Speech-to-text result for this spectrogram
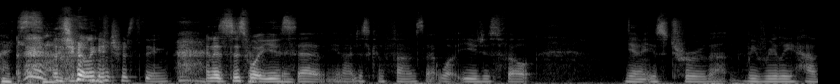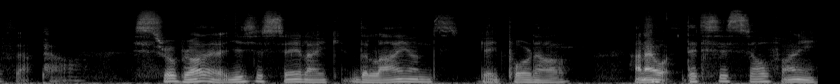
That's really interesting, and it's just what you said. You know, it just confirms that what you just felt, know, is true. That we really have that power. It's true, brother. You just say like the Lions Gate portal, and I this is so funny.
